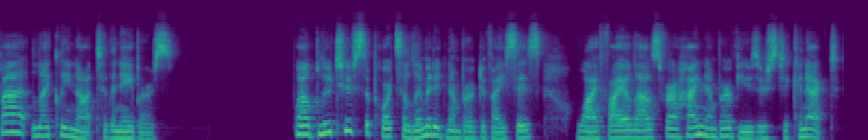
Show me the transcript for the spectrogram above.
but likely not to the neighbors. While Bluetooth supports a limited number of devices, Wi Fi allows for a high number of users to connect,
